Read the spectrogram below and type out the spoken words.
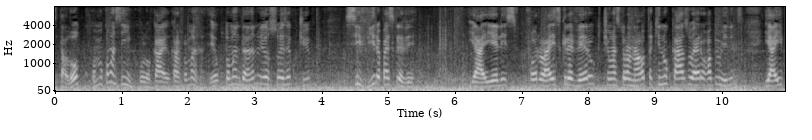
Você tá louco? Como, como assim colocar? O cara falou: Mano, eu tô mandando e eu sou executivo. Se vira para escrever. E aí eles foram lá e escreveram que tinha um astronauta que no caso era o Robin Williams. E aí,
